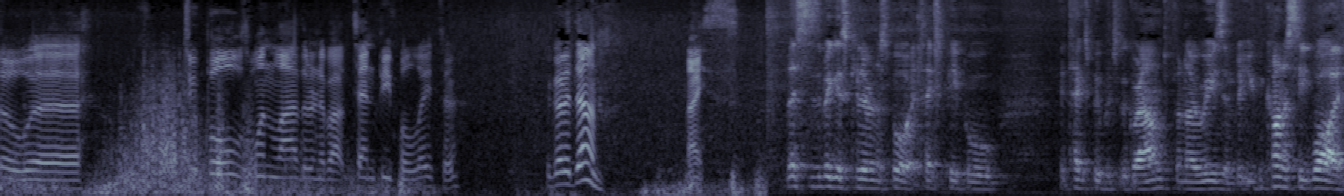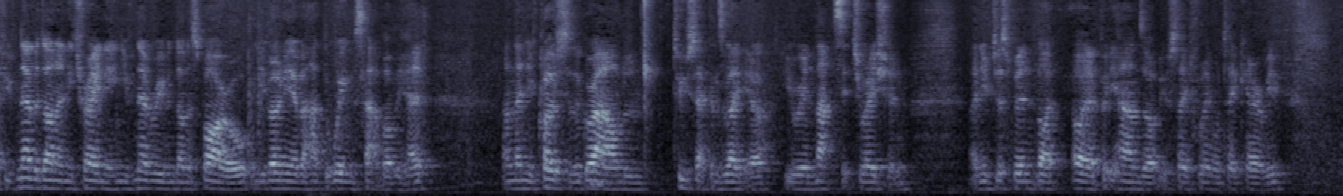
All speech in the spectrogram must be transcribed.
So, uh, two poles, one ladder, and about 10 people later, we got it done. Nice. This is the biggest killer in the sport. It takes people, it takes people to the ground for no reason. But you can kind of see why. If you've never done any training, you've never even done a spiral, and you've only ever had the wing sat above your head, and then you're close to the ground, and two seconds later you're in that situation, and you've just been like, oh yeah, put your hands up. Your safe wing will take care of you.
